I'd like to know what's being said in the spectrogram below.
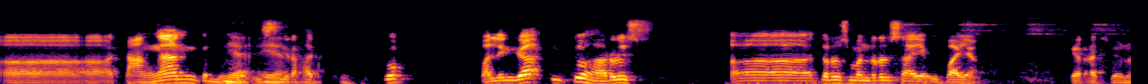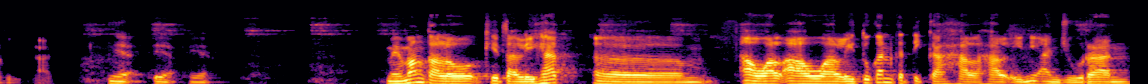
uh, tangan, kemudian yeah, ya. istirahat yeah. cukup. Paling enggak itu harus uh, terus-menerus saya upaya ke rasionalitas. Ya, ya, ya. Memang kalau kita lihat awal-awal um, itu kan ketika hal-hal ini anjuran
